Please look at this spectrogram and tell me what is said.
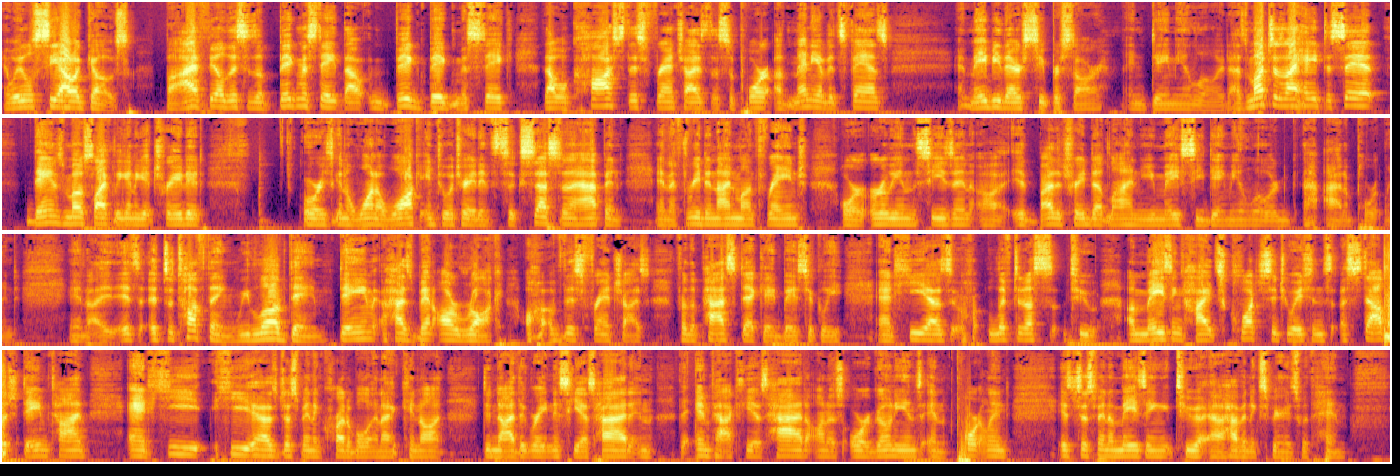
and we will see how it goes. But I feel this is a big mistake that big big mistake that will cost this franchise the support of many of its fans and maybe their superstar in Damian Lillard. As much as I hate to say it, Dame's most likely going to get traded or he's going to want to walk into a trade if success doesn't happen in a three to nine month range or early in the season. Uh, it, by the trade deadline, you may see Damian Lillard out of Portland. And it's it's a tough thing. We love Dame. Dame has been our rock of this franchise for the past decade, basically, and he has lifted us to amazing heights, clutch situations, established Dame time, and he he has just been incredible, and I cannot deny the greatness he has had and the impact he has had on us Oregonians and Portland. It's just been amazing to uh, have an experience with him.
